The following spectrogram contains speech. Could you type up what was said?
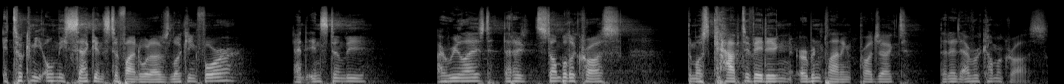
It took me only seconds to find what I was looking for, and instantly I realized that I'd stumbled across the most captivating urban planning project that I'd ever come across.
